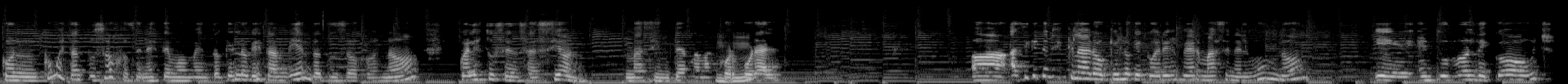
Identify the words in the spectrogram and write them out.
con cómo están tus ojos en este momento, qué es lo que están viendo tus ojos, ¿no? ¿Cuál es tu sensación más interna, más corporal? Ah, así que tenés claro qué es lo que querés ver más en el mundo, eh, en tu rol de coach,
